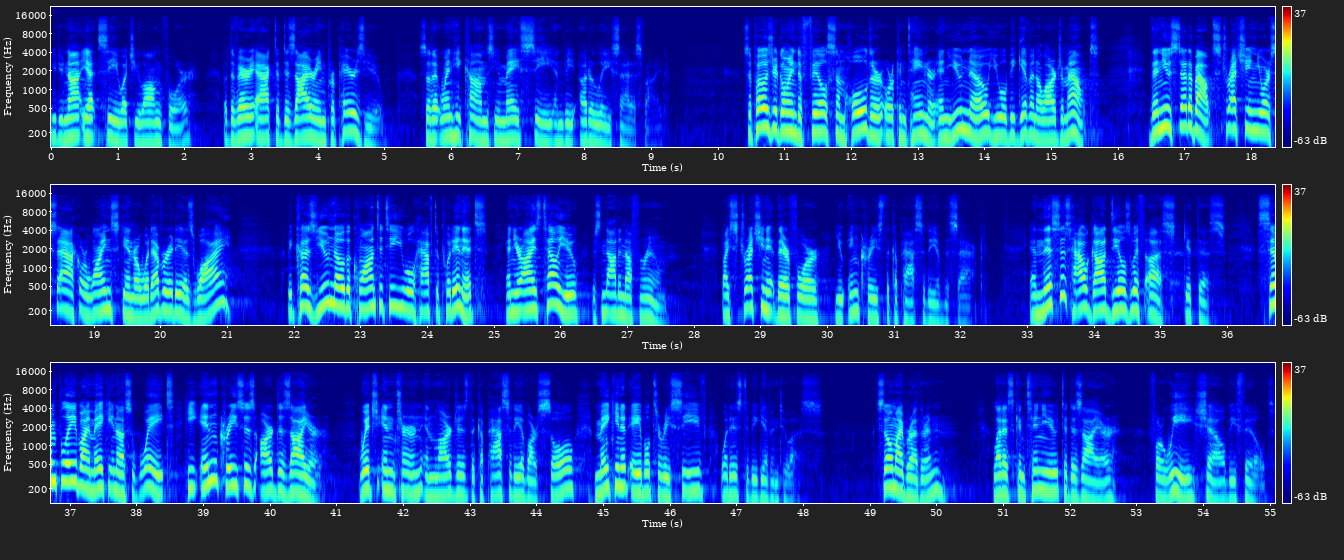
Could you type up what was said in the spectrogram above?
You do not yet see what you long for but the very act of desiring prepares you so that when he comes, you may see and be utterly satisfied. Suppose you're going to fill some holder or container, and you know you will be given a large amount. Then you set about stretching your sack or wineskin or whatever it is. Why? Because you know the quantity you will have to put in it, and your eyes tell you there's not enough room. By stretching it, therefore, you increase the capacity of the sack. And this is how God deals with us. Get this. Simply by making us wait, He increases our desire, which in turn enlarges the capacity of our soul, making it able to receive what is to be given to us. So, my brethren, let us continue to desire, for we shall be filled.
